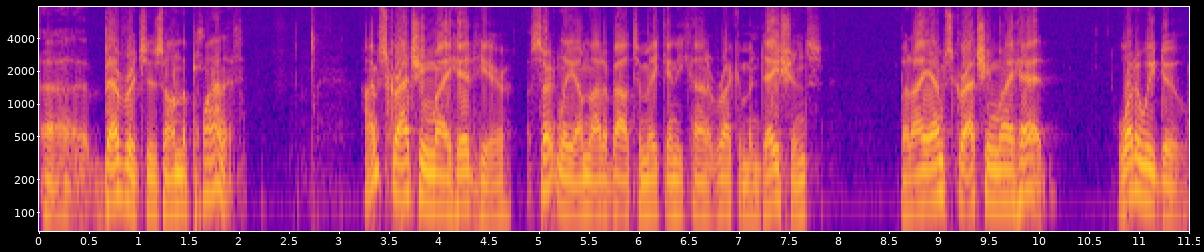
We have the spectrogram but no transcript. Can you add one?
uh, beverages on the planet. I'm scratching my head here. Certainly, I'm not about to make any kind of recommendations, but I am scratching my head. What do we do?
